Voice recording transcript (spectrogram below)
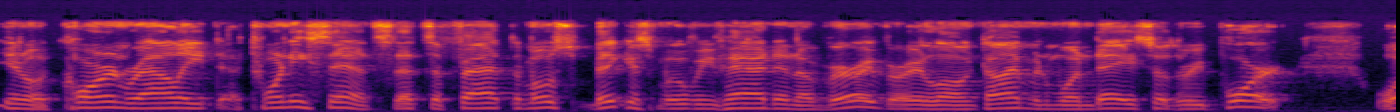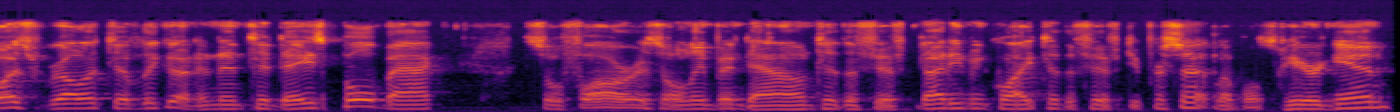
you know, corn rallied 20 cents. That's a fat, the most biggest move we've had in a very, very long time in one day. So the report was relatively good. And then today's pullback so far has only been down to the 50, not even quite to the 50% levels. Here again,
